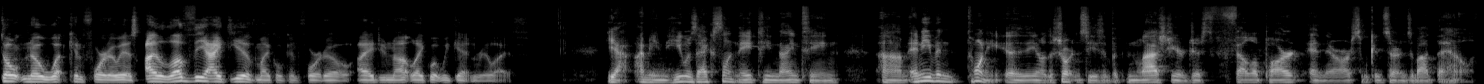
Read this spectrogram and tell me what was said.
don't know what Conforto is. I love the idea of Michael Conforto. I do not like what we get in real life. yeah, I mean, he was excellent in 18, 19, um, and even 20, uh, you know, the shortened season, but then last year just fell apart, and there are some concerns about the health.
